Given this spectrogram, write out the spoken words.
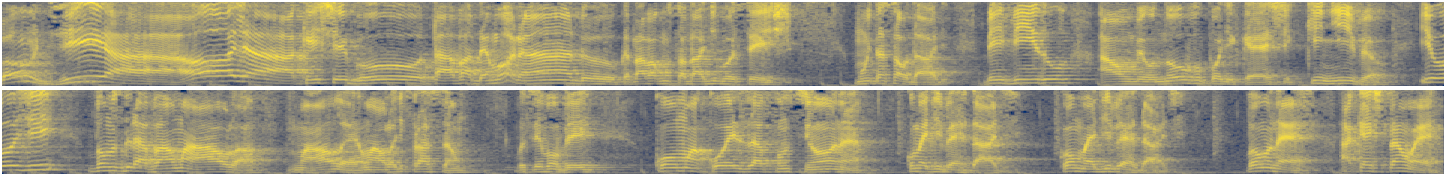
Bom dia! Olha, quem chegou, tava demorando, eu tava com saudade de vocês, muita saudade. Bem-vindo ao meu novo podcast, Que Nível? E hoje vamos gravar uma aula, uma aula é uma aula de fração. Vocês vão ver como a coisa funciona, como é de verdade, como é de verdade. Vamos nessa. A questão é:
